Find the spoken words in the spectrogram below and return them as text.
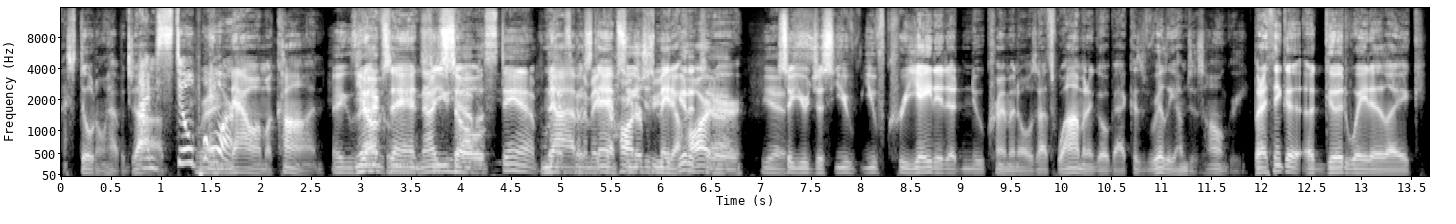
I still don't have a job. I'm still poor. And now I'm a con. Exactly. You know what I'm saying? Now you so, have a stamp. now I have a make stamp, it harder so you just made you it harder. job. Yes. So you're just you've you've created a new criminals. That's why I'm gonna go back because really I'm just hungry. But I think a, a good way to like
